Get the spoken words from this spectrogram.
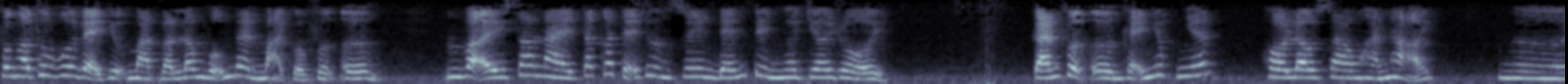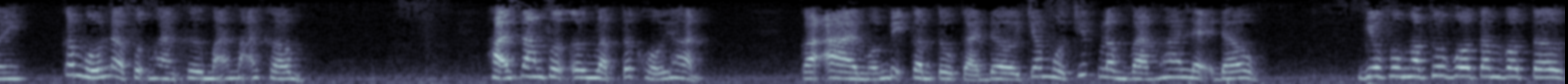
Phượng ngọc thu vui vẻ dụ mặt vào lông vũ mềm mại của phượng ương. Vậy sau này ta có thể thường xuyên đến tìm ngươi chơi rồi. Cánh phượng ương khẽ nhúc nhích. Hồi lâu sau hắn hỏi, người có muốn ở phượng hoàng khư mãi mãi không? Hỏi xong phượng ương lập tức hối hận. Có ai muốn bị cầm tù cả đời trong một chiếc lồng vàng hoa lệ đâu? Dù phù ngọc thu vô tâm vô tư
